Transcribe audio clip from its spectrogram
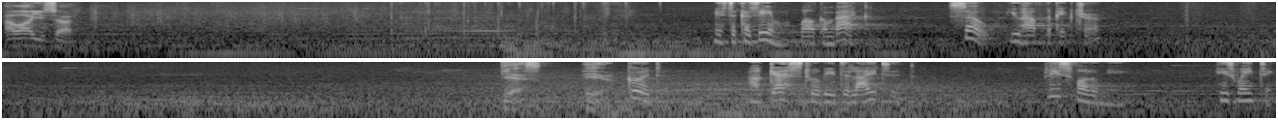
How are you, sir? Mr. Kazim, welcome back. So, you have the picture? Yes, here. Good. Our guest will be delighted. Please follow me. He's waiting.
